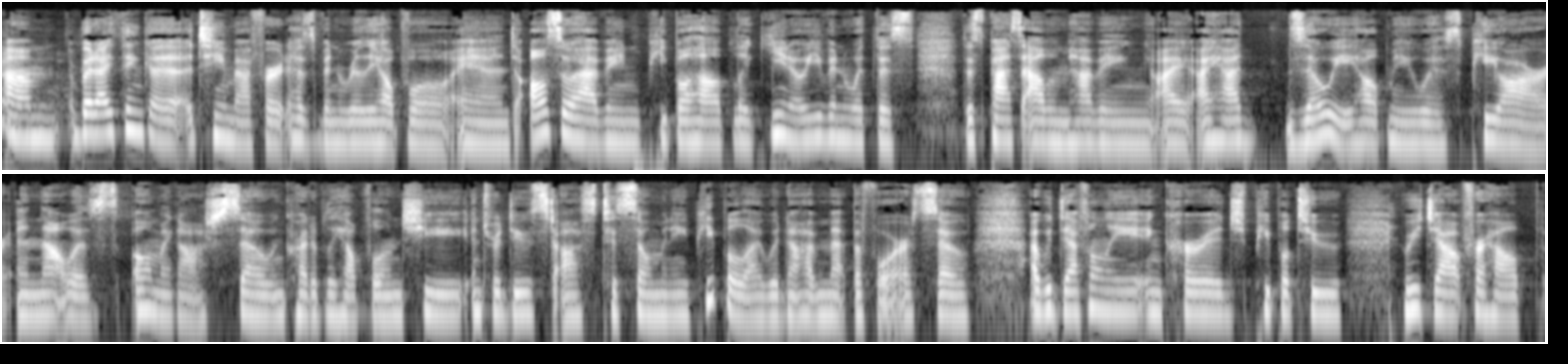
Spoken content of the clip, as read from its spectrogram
Um, but I think a, a team effort has been really helpful, and also having people help. Like you know, even with this this past album, having I, I had Zoe helped me with PR, and that was oh my gosh, so incredibly helpful. And she introduced us to so many people I would not have met before. So I would definitely encourage people to reach out for help.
